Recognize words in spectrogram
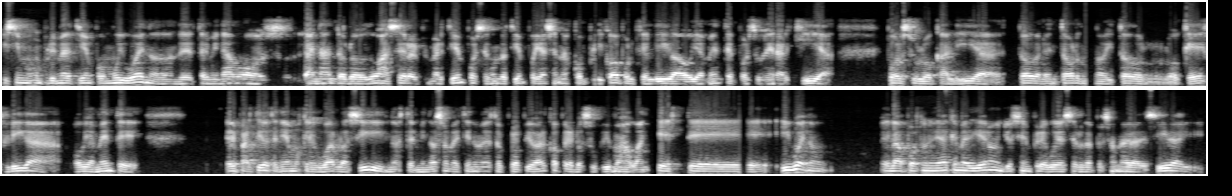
hicimos un primer tiempo muy bueno donde terminamos ganándolo 2 a 0 el primer tiempo, el segundo tiempo ya se nos complicó porque Liga obviamente por su jerarquía, por su localía, todo el entorno y todo lo que es Liga, obviamente el partido teníamos que jugarlo así, nos terminó sometiendo en nuestro propio arco, pero lo supimos aguantar. Este, y bueno, en la oportunidad que me dieron, yo siempre voy a ser una persona agradecida y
